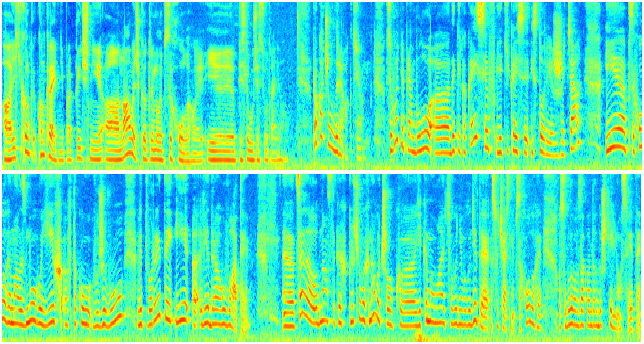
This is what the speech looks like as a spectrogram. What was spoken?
А які кон- конкретні практичні навички отримали психологи і після участі у тренінгу? Прокачували реакцію. Сьогодні прям було е, декілька кейсів, які кейси історії з життя, і психологи мали змогу їх в таку вживу відтворити і е, відреагувати. Е, Це одна з таких ключових навичок, е, якими мають сьогодні володіти сучасні психологи, особливо в закладах дошкільної освіти.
